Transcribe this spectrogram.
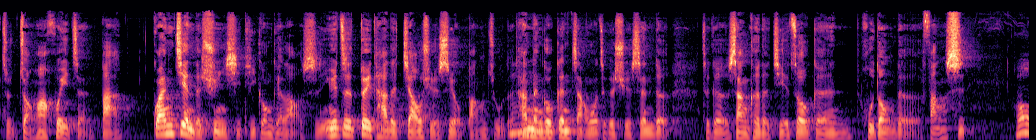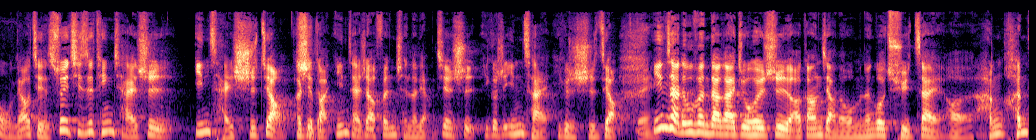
就转化会诊，把关键的讯息提供给老师，因为这对他的教学是有帮助的，他能够更掌握这个学生的这个上课的节奏跟互动的方式。哦，了解。所以其实听起来是因材施教，而且把因材施教分成了两件事，一个是因材，一个是施教。对，因材的部分大概就会是啊，刚刚讲的，我们能够去在呃很很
